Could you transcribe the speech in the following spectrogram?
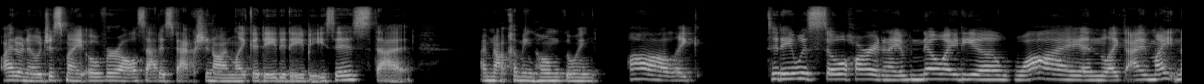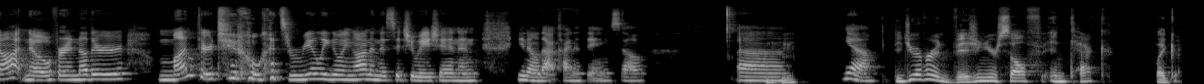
I don't know, just my overall satisfaction on like a day to day basis that I'm not coming home going, ah, oh, like today was so hard and I have no idea why. And like, I might not know for another month or two what's really going on in this situation and, you know, that kind of thing. So, uh, mm-hmm. yeah. Did you ever envision yourself in tech? Like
